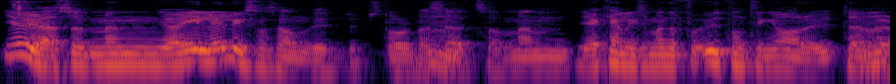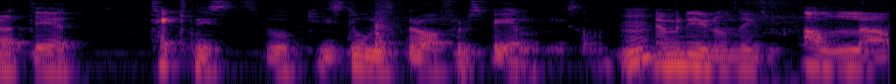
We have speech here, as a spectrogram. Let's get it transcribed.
Jo, jo, alltså, men jag gillar ju liksom sånt typ storybaserat så. Men jag kan liksom ändå få ut någonting av det utöver att det är tekniskt och historiskt bra för spel liksom. Ja men det är ju någonting som alla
